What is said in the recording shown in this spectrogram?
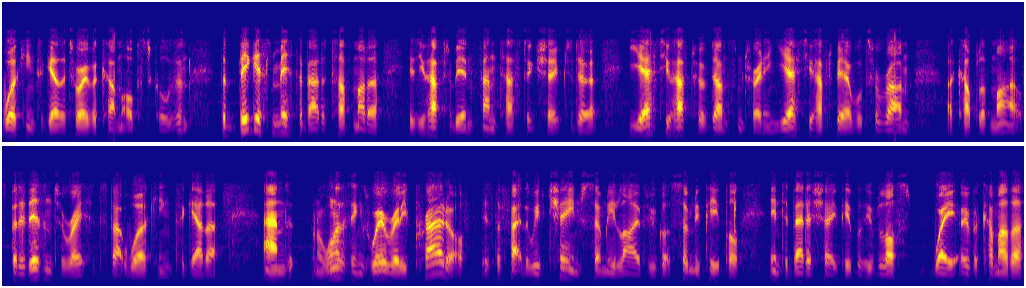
working together to overcome obstacles. And the biggest myth about a tough mudder is you have to be in fantastic shape to do it. Yes, you have to have done some training. Yes, you have to be able to run a couple of miles. But it isn't a race, it's about working together. And one of the things we're really proud of is the fact that we've changed so many lives. We've got so many people into better shape, people who've lost weight, overcome other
